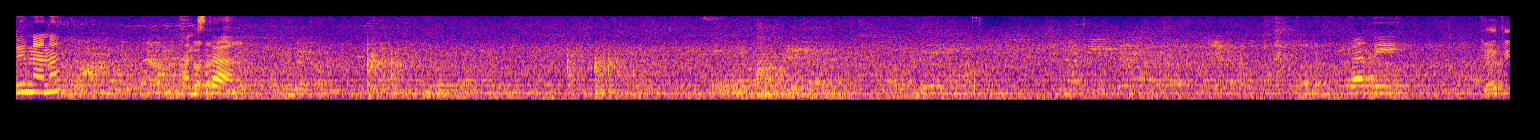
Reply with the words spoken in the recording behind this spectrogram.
ರೀ ನಾನು? ಹನ್ಸ್ತಾ ಖ್ಯಾತಿ.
